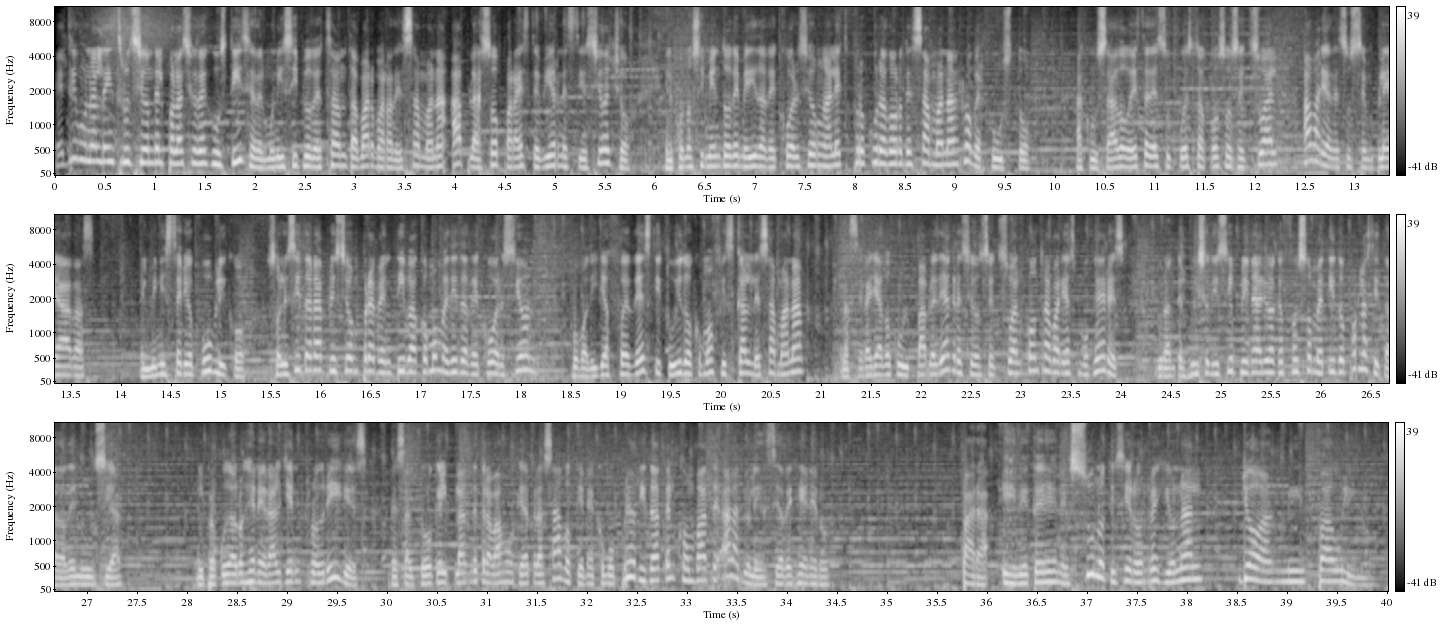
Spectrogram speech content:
El Tribunal de Instrucción del Palacio de Justicia del municipio de Santa Bárbara de Samaná aplazó para este viernes 18 el conocimiento de medida de coerción al ex procurador de Samaná, Robert Justo, acusado este de supuesto acoso sexual a varias de sus empleadas. El Ministerio Público solicitará prisión preventiva como medida de coerción. Bobadilla fue destituido como fiscal de Samaná tras ser hallado culpable de agresión sexual contra varias mujeres durante el juicio disciplinario a que fue sometido por la citada denuncia. El Procurador General James Rodríguez resaltó que el plan de trabajo que ha trazado tiene como prioridad el combate a la violencia de género. Para NTN, su noticiero regional, Joanny Paulino.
